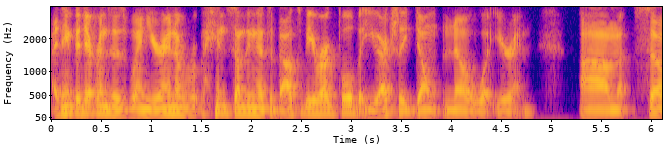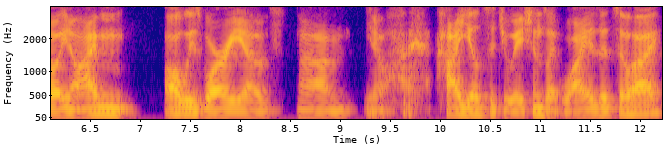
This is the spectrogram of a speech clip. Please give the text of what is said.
I think the difference is when you're in a in something that's about to be a rug pull, but you actually don't know what you're in. Um, so you know, I'm always worry of um, you know high yield situations like why is it so high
